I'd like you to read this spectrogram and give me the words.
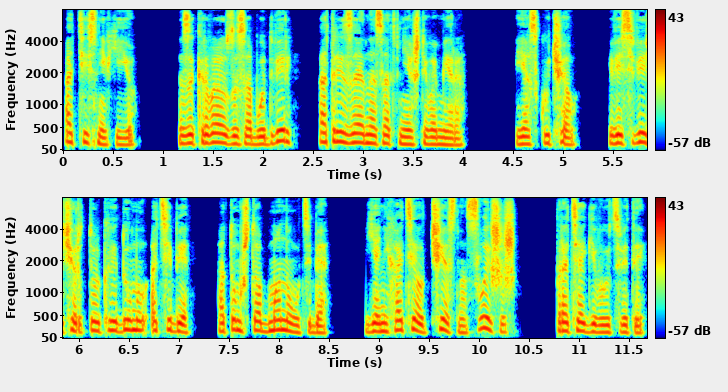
оттеснив ее. Закрываю за собой дверь, отрезая нас от внешнего мира. Я скучал. Весь вечер только и думал о тебе, о том, что обманул тебя. Я не хотел, честно, слышишь? Протягиваю цветы.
